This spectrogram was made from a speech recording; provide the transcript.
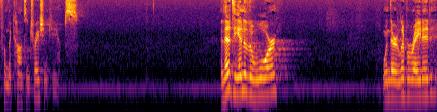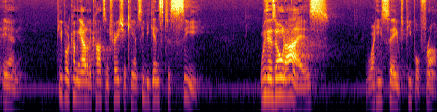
from the concentration camps. And then at the end of the war, when they're liberated and people are coming out of the concentration camps, he begins to see with his own eyes what he saved people from.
